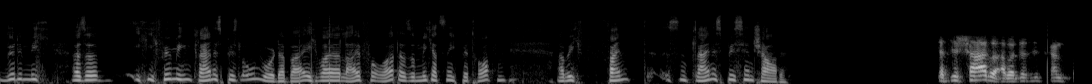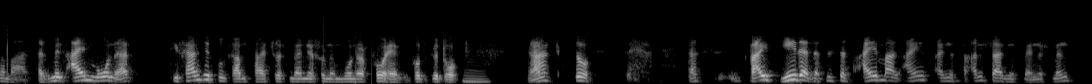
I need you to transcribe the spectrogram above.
würde mich, also ich, ich fühle mich ein kleines bisschen unwohl dabei. Ich war ja live vor Ort, also mich hat es nicht betroffen, aber ich fand es ein kleines bisschen schade. Das ist schade, aber das ist ganz normal. Also mit einem Monat, die Fernsehprogrammzeitschriften werden ja schon einen Monat vorher gedruckt. Mhm. Ja, so, das weiß jeder, das ist das Einmaleins eines Veranstaltungsmanagements,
